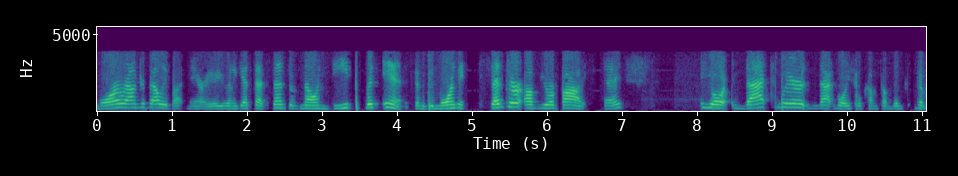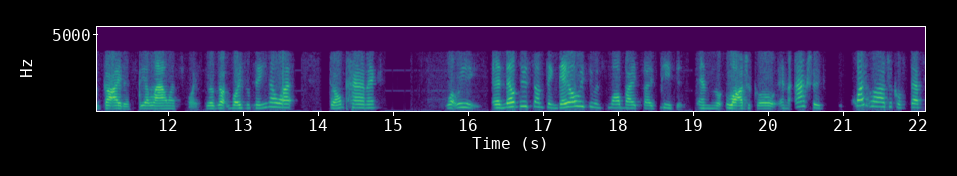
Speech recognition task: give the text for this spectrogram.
more around your belly button area. You're going to get that sense of knowing deep within. It's going to be more in the center of your body, okay? Your that's where that voice will come from, the, the guidance, the allowance voice. The voice will say, you know what? Don't panic. What we and they'll do something. They always do in small bite-sized pieces and logical and actually quite logical steps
